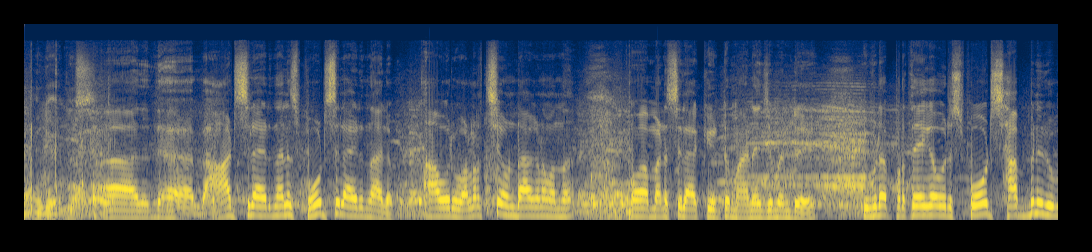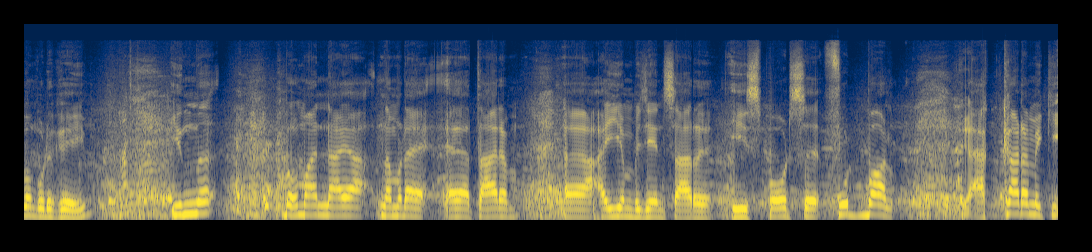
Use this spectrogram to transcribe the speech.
thank you very much ആർട്സിലായിരുന്നാലും സ്പോർട്സിലായിരുന്നാലും ആ ഒരു വളർച്ച ഉണ്ടാകണമെന്ന് മനസ്സിലാക്കിയിട്ട് മാനേജ്മെന്റ് ഇവിടെ പ്രത്യേക ഒരു സ്പോർട്സ് ഹബിന് രൂപം കൊടുക്കുകയും ഇന്ന് ബഹുമാനായ നമ്മുടെ താരം ഐ എം വിജയൻ സാറ് ഈ സ്പോർട്സ് ഫുട്ബോൾ അക്കാഡമിക്ക്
